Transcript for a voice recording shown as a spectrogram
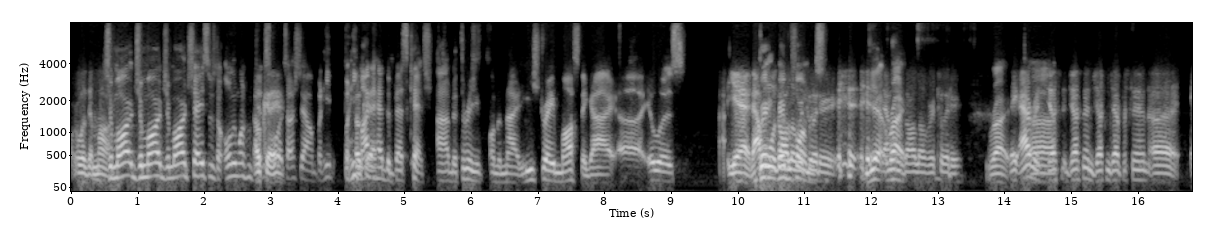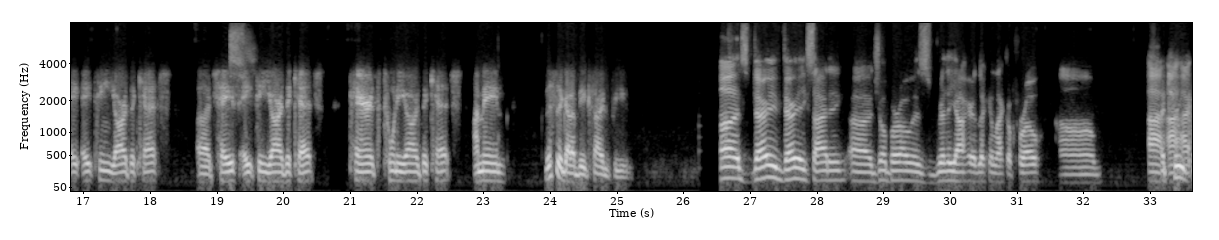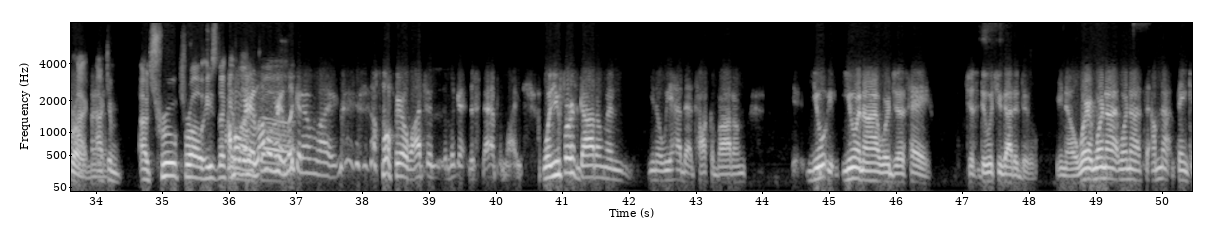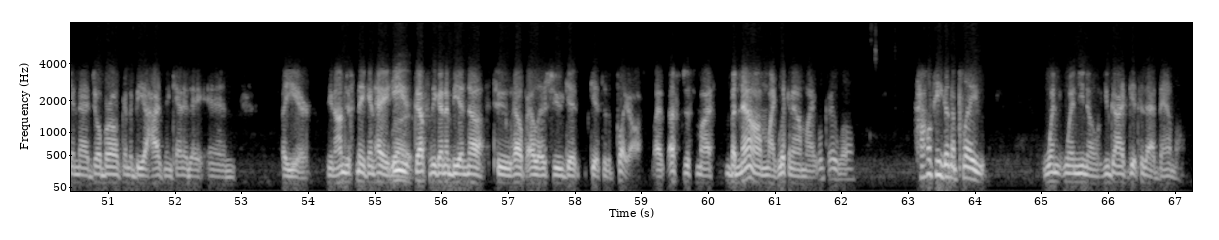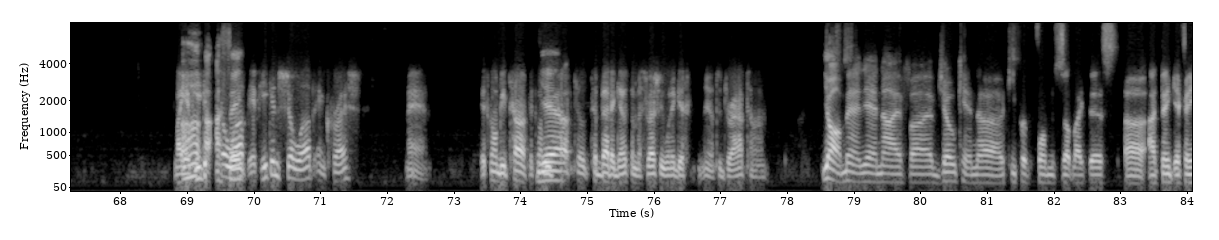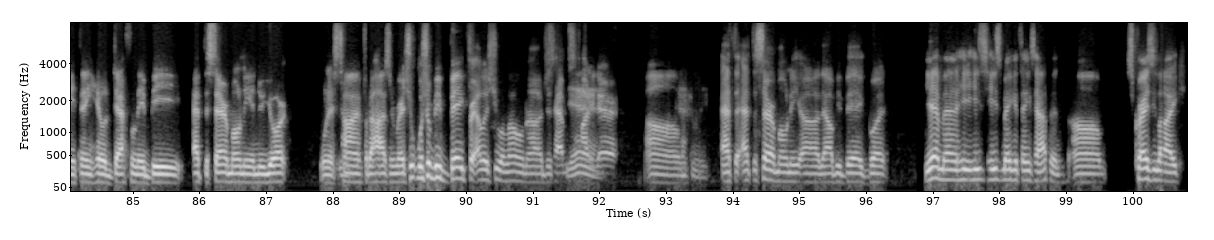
or was it Moss? Ja'Marr Jamar Ja'Marr Chase was the only one who didn't Okay. score a touchdown, but he but he Okay. might have had the best catch out of the three on the night. He straight mossed the guy. Uh, it was Yeah, that Great- one was all over. Twitter. Yeah, that right. One was all over Twitter. right. They averaged Uh, Justin, Justin, Justin Jefferson, uh, eight- 18 yards a catch. Uh, Chase, 18 yards a catch. Terrence, 20 yards a catch. I mean, this has got to be exciting for you. Uh, it's very, very exciting. Uh, Joe Burrow is really out here looking like a pro. Um, I, A true I, pro, I, man. I can a true pro. He's looking. I'm over like, here. I'm over here uh, looking at him like I'm over here watching, looking at the stats. I'm like, when you first got him, and you know we had that talk about him. You, you and I were just, hey, just do what you got to do. You know, we're we're not we're not. I'm not thinking that Joe Burrow is going to be a Heisman candidate in a year. You know, I'm just thinking, hey, he's Right. definitely going to be enough to help LSU get get to the playoffs. Like that's just my. But now I'm like looking at, him like, okay, well, how's he going to play when when you know you guys get to that Bama? Like if Uh, he can I- I show think- up, if he can show up and crush, man, it's gonna be tough. It's gonna Yeah. be tough to, to bet against him, especially when it gets you know to draft time. Yo, man, yeah, nah. If uh, if Joe can uh, keep her performances up like this, uh, I think if anything, he'll definitely be at the ceremony in New York when it's time for the Heisman race, which would be big for LSU alone. Uh, just having somebody Yeah. there um, Definitely. at the at the ceremony, uh, that'll be big. But yeah, man, he, he's he's making things happen. Um, it's crazy, like.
